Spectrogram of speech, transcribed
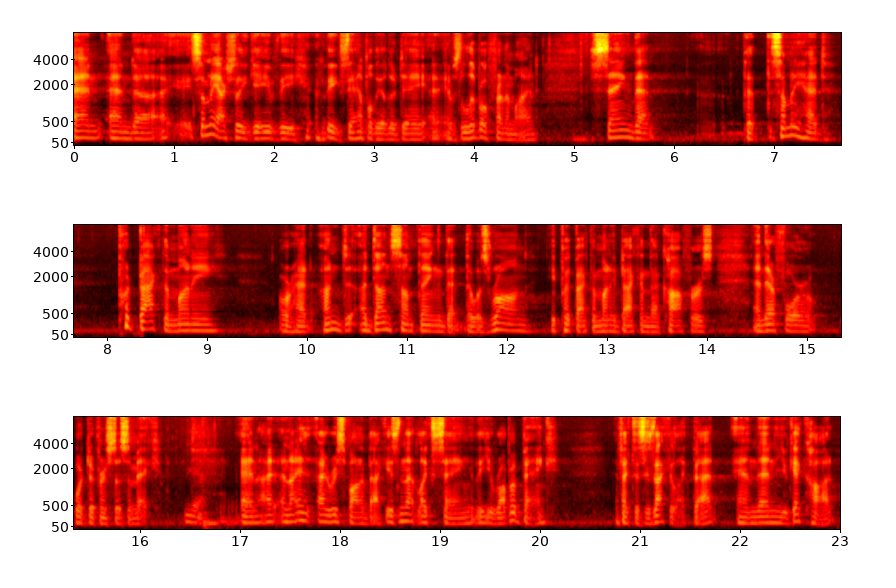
And and uh, somebody actually gave the the example the other day. And it was a liberal friend of mine, saying that that somebody had put back the money or had und- uh, done something that, that was wrong. He put back the money back in the coffers, and therefore, what difference does it make? Yeah. And I and I, I responded back, isn't that like saying that you rob a bank? In fact, it's exactly like that. And then you get caught,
